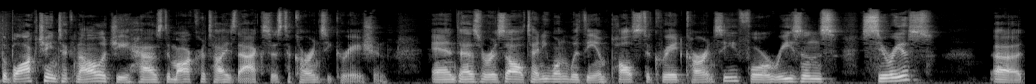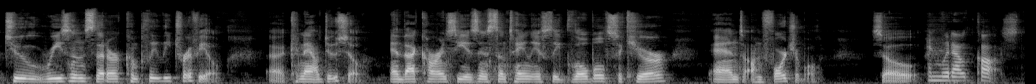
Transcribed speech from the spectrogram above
the blockchain technology has democratized access to currency creation. And as a result, anyone with the impulse to create currency for reasons serious uh, to reasons that are completely trivial uh, can now do so. And that currency is instantaneously global, secure, and unforgeable. So and without cost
